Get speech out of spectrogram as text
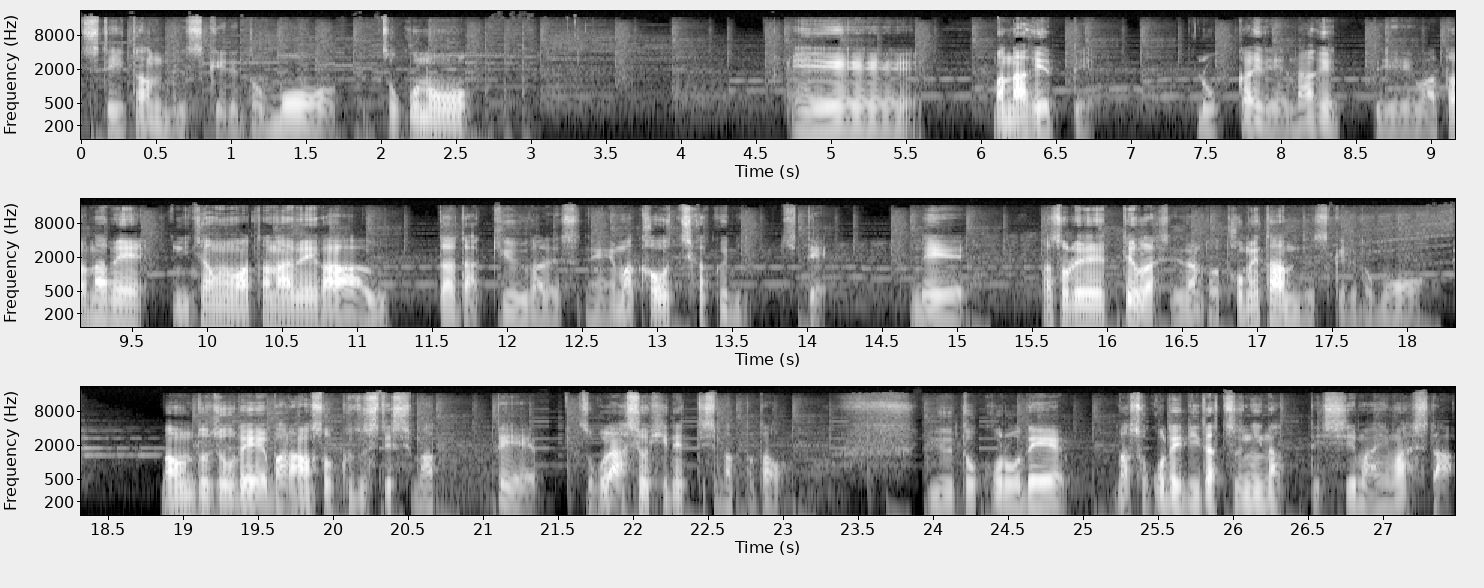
していたんですけれども、そこの、えー、まあ、投げて、6回で投げて、渡辺、2ちゃんの渡辺が打った打球がですね、まあ、顔近くに来て、で、まあ、それで手を出してなんとか止めたんですけれども、マウンド上でバランスを崩してしまって、そこで足をひねってしまったというところで、まあ、そこで離脱になってしまいました。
